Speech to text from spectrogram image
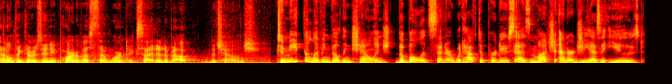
I don't think there was any part of us that weren't excited about the challenge. To meet the Living Building Challenge, the Bullitt Center would have to produce as much energy as it used.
